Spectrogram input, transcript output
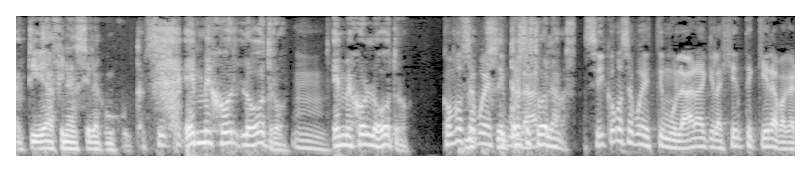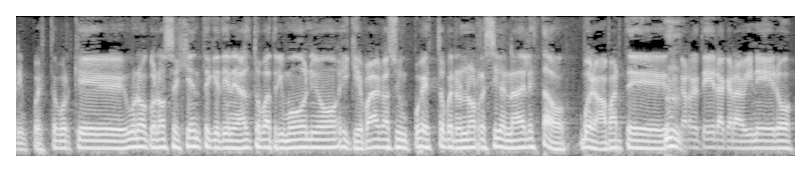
actividad financiera conjunta. Es mejor lo otro, mm. es mejor lo otro. ¿Cómo se puede estimular? Sí, ¿cómo se puede estimular a que la gente quiera pagar impuestos? Porque uno conoce gente que tiene alto patrimonio y que paga su impuesto, pero no recibe nada del Estado. Bueno, aparte de mm. carretera, carabinero,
